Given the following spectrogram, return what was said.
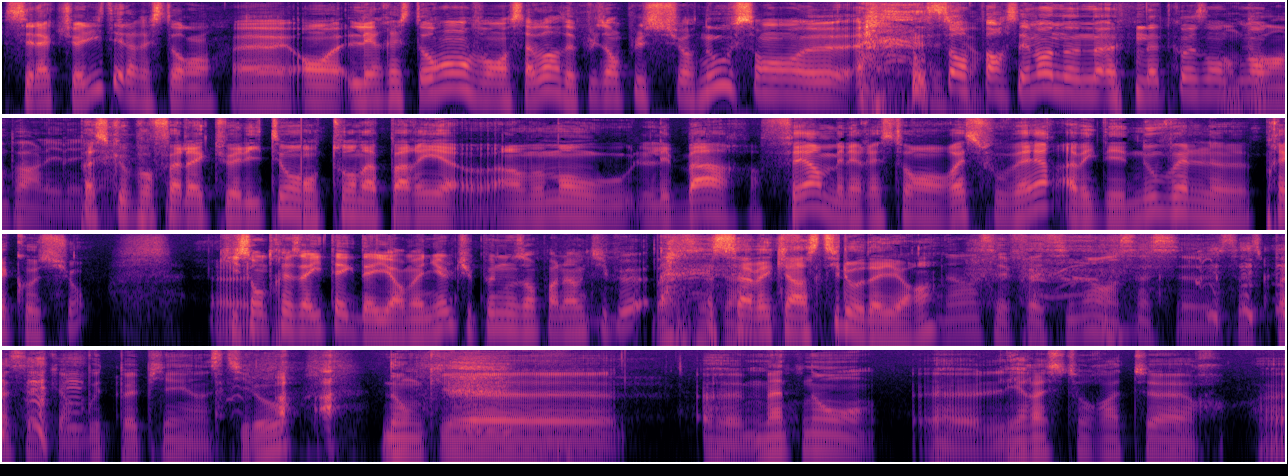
C'est l'actualité, le restaurant. Euh, on- les restaurants vont en savoir de plus en plus sur nous sans, euh, sans sûr. forcément no- no- notre On pourra consentement. en parler. Parce que pour faire l'actualité, on tourne à Paris à un moment où les bars ferment et les restaurants restent ouverts avec des nouvelles euh, précautions. Qui sont très high-tech d'ailleurs. Manuel, tu peux nous en parler un petit peu Bah, c'est avec un stylo d'ailleurs. hein. Non, c'est fascinant. Ça, se- ça se passe avec un bout de papier et un stylo. Donc euh, euh, maintenant, euh, les restaurateurs, euh,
